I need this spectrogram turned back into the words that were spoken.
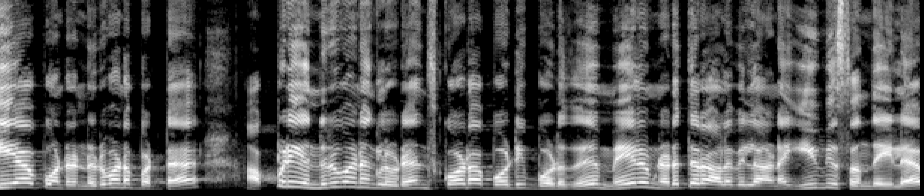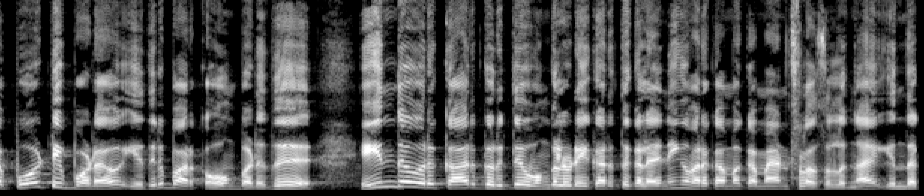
கியா போன்ற நிறுவனப்பட்ட அப்படி நிறுவனங்களுடன் ஸ்கோடா போட்டி போடுது. மேலும் நடுத்தர அளவிலான ஈவி சந்தையில் போட்டி போட எதிர்பார்க்கவும் படுது. இந்த ஒரு கார் குறித்து உங்களுடைய கருத்துக்களை நீங்கள் மறக்காமல் கமெண்ட்ஸில் சொல்லுங்கள் இந்த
